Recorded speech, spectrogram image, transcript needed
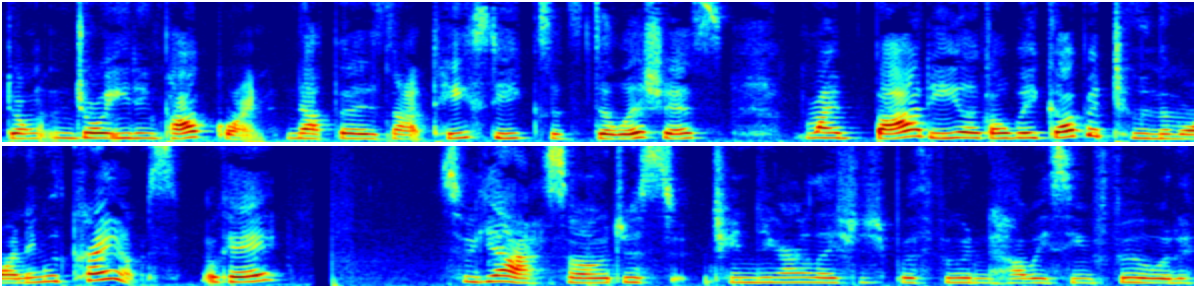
don't enjoy eating popcorn. Not that it's not tasty because it's delicious. But my body, like, I'll wake up at 2 in the morning with cramps, okay? So, yeah, so just changing our relationship with food and how we see food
